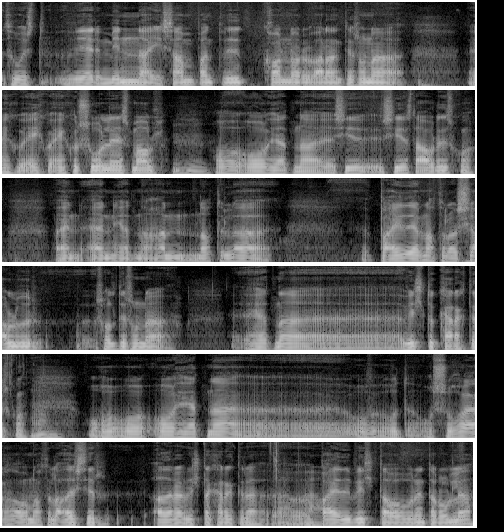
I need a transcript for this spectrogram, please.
þú veist, verið minna í samband við Conor varðandi svona einhver, einhver, einhver svoleiðismál mm -hmm. og, og hérna síð, síðast árið sko. En, en hérna hann náttúrulega bæði er náttúrulega sjálfur svolítið svona hérna vildu karakter sko. Mm og, og, og hérna og, og svo er það náttúrulega aðeins aðra vilda karaktera já, já. bæði vilda og reynda rólega.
